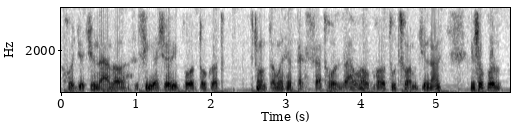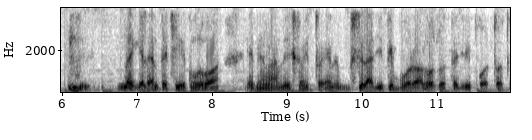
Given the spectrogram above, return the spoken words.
hogy ő csinál a szíves riportokat. Mondtam, hogy hát hát hozzá, ha, ha tudsz valamit csinálni. És akkor megjelent egy hét múlva, én nem emlékszem, itt olyan Szilágyi Tiborral hozott egy riportot.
